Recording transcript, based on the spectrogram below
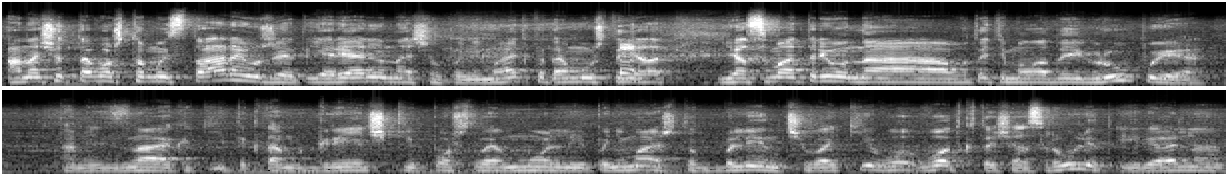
А насчет того, что мы старые уже, это я реально начал понимать, потому что я, я смотрю на вот эти молодые группы, там, я не знаю, какие-то там гречки, пошлые молли, и понимаю, что, блин, чуваки, вот, вот кто сейчас рулит, и реально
